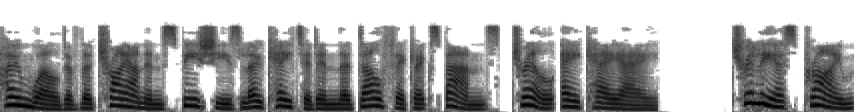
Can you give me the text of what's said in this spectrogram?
homeworld of the Trianon species located in the Delphic Expanse, Trill aka Trillius prime,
